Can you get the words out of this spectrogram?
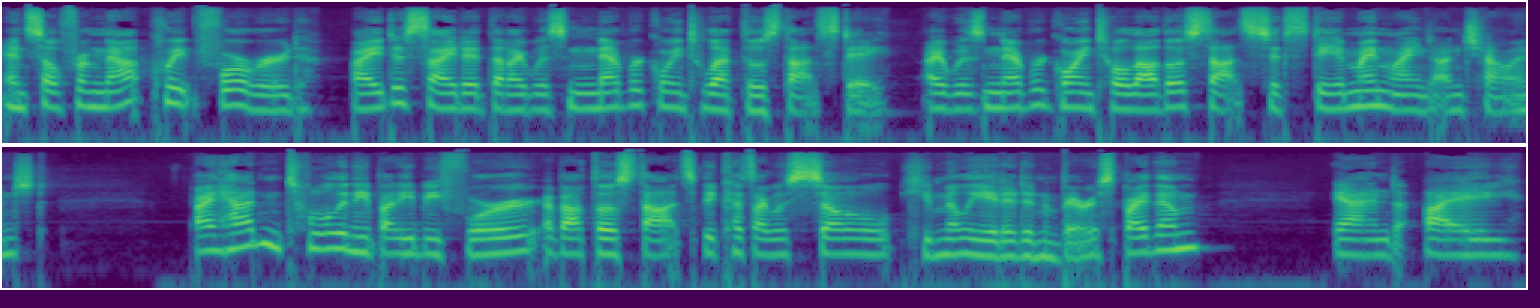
And so from that point forward, I decided that I was never going to let those thoughts stay. I was never going to allow those thoughts to stay in my mind unchallenged. I hadn't told anybody before about those thoughts because I was so humiliated and embarrassed by them. And I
